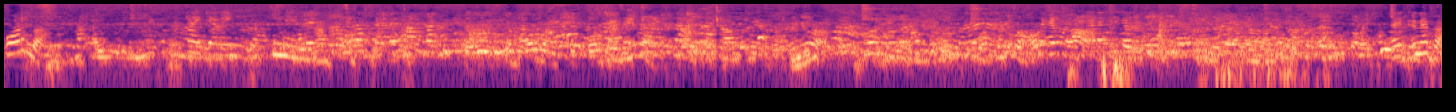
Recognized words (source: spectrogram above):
পরবা? আচ্ছা। এইটা নেবা?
